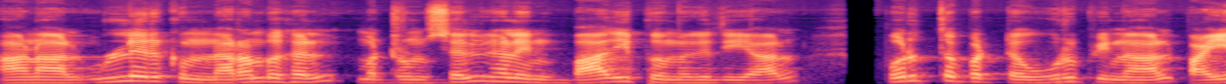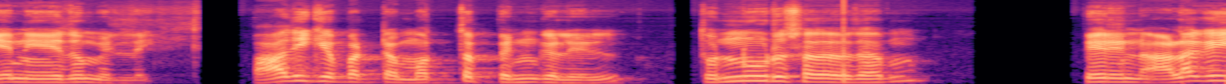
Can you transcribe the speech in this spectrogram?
ஆனால் உள்ளிருக்கும் நரம்புகள் மற்றும் செல்களின் பாதிப்பு மிகுதியால் பொருத்தப்பட்ட உறுப்பினால் பயன் ஏதும் இல்லை. பாதிக்கப்பட்ட மொத்த பெண்களில் தொண்ணூறு சதவீதம் பேரின் அழகை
